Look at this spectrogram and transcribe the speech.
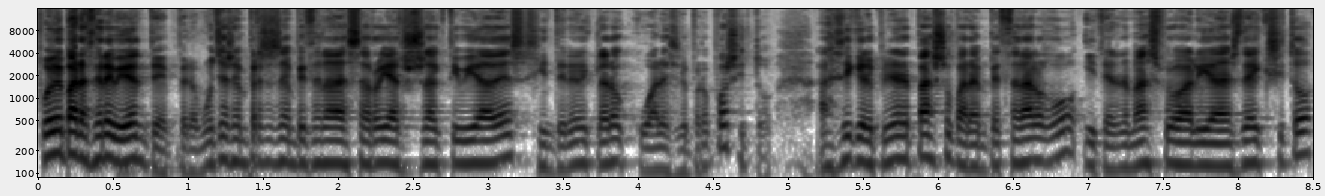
Puede parecer evidente, pero muchas empresas empiezan a desarrollar sus actividades sin tener claro cuál es el propósito. Así que el primer paso para empezar algo y tener más probabilidades de éxito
